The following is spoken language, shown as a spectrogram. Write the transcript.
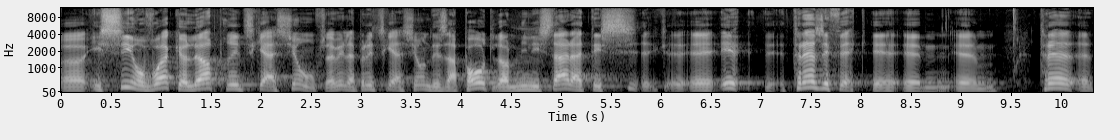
Euh, ici, on voit que leur prédication, vous savez, la prédication des apôtres, leur ministère a été euh, euh, très effectif, très,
